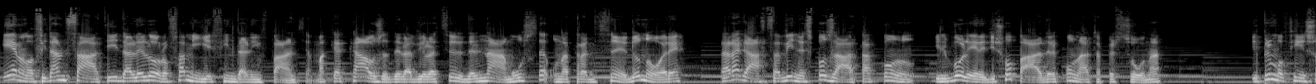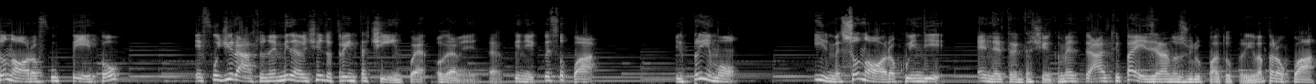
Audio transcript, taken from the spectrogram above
erano fidanzati dalle loro famiglie fin dall'infanzia, ma che a causa della violazione del Namus, una tradizione d'onore, la ragazza viene sposata con il volere di suo padre con un'altra persona. Il primo film sonoro fu Pepo e fu girato nel 1935, ovviamente. Quindi questo qua, il primo film sonoro, quindi è nel 1935, mentre altri paesi l'hanno sviluppato prima, però qua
